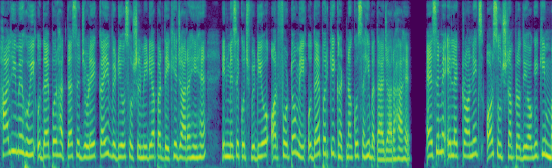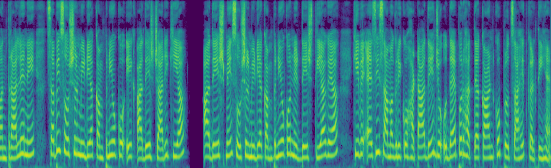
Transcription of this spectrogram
हाल ही में हुई उदयपुर हत्या से जुड़े कई वीडियो सोशल मीडिया पर देखे जा रहे हैं। इनमें से कुछ वीडियो और फ़ोटो में उदयपुर की घटना को सही बताया जा रहा है। ऐसे में इलेक्ट्रॉनिक्स और सूचना प्रौद्योगिकी मंत्रालय ने सभी सोशल मीडिया कंपनियों को एक आदेश जारी किया। आदेश में सोशल मीडिया कंपनियों को निर्देश दिया गया कि वे ऐसी सामग्री को हटा दें जो उदयपुर हत्याकांड को प्रोत्साहित करती हैं।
